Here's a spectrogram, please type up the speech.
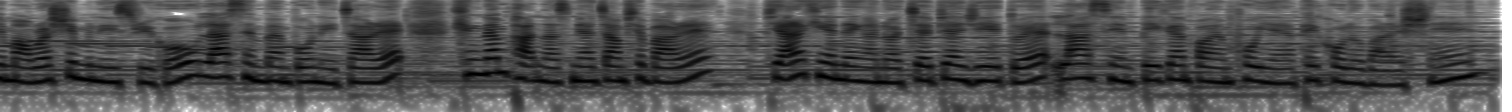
မြန်မာ Worship Ministry ကိုလာဆင်ပန်ပိုးနေကြတဲ့ Kingdom Partners များအကြောင်းဖြစ်ပါတယ်။ဖျားခင်နိုင်ငံတော်ကျယ်ပြန့်ရေးအတွက်လာဆင်ပေးကမ်းပောင်းဖို့ရန်ဖိတ်ခေါ်လိုပါတယ်ရှင်။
